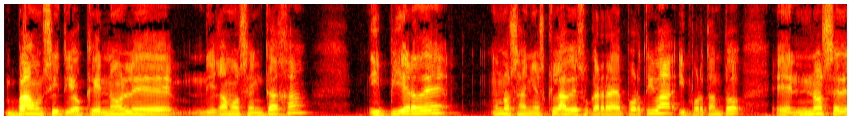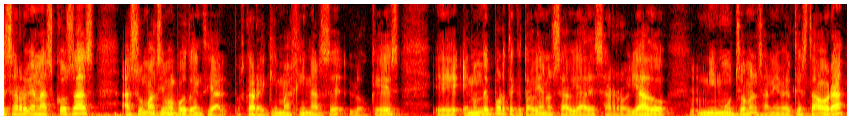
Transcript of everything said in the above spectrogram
va a un sitio que no le, digamos, encaja y pierde unos años clave de su carrera deportiva y por tanto eh, no se desarrollan las cosas a su máximo potencial. Pues claro, hay que imaginarse lo que es eh, en un deporte que todavía no se había desarrollado mm. ni mucho menos al nivel que está ahora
